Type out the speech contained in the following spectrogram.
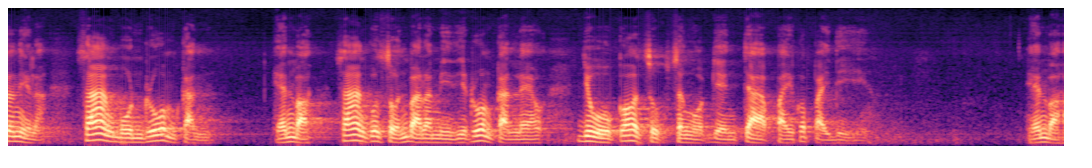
ตัวนี้ล่ะ สร้างบุญร่วมกัน เห็นบอกสร้างกุศลบารมีร่วมกันแล้ว อยู่ก็สุขสงบเย็นจากไปก็ไปดี เห็นบอก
